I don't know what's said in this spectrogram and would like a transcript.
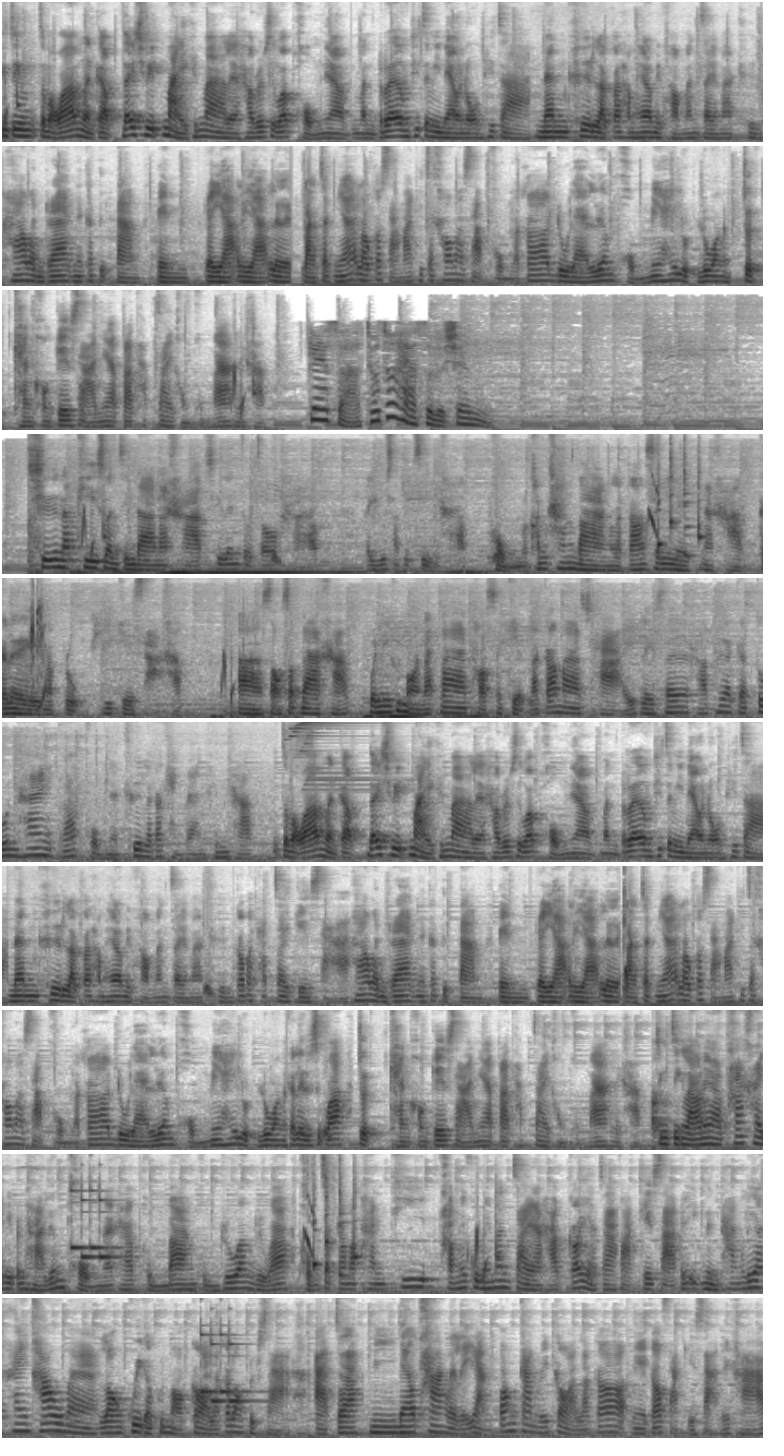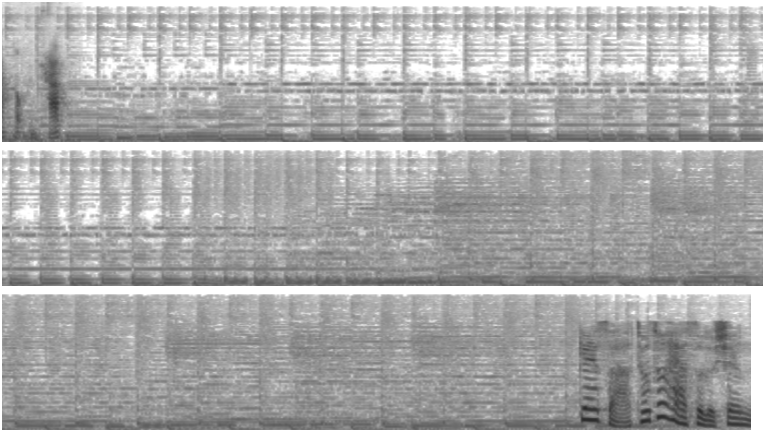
จริงๆ จะบอกว่าเหมือนกับได้ชีวิตใหม่ขึ้นมาเลยครับรู้สึกว่าผมเนี่ยมันเริ่มที่จะมีแนวโน้มที่จะแน่นขึ้น แล้วก็ทำให้เรามีความมั่นใจมากขึ้น 5 วันแรกเนี่ยก็ติดตามเป็นระยะระยะเลย หลังจากเนี้ยเราก็สามารถที่จะเข้ามาสระผม แล้วก็ดูแลเรื่องผมไม่ให้หลุดร่วง จุดแข็งของเกษาเนี่ยประทับใจของผมมากเลยครับเกษา Total Hair Solution ชื่อนัททีส่วนจินดานะครับ ชื่อเล่นโจโจ้ครับ อายุ 34 ครับ ผมค่อนข้างบางแล้วก็เส้นเล็กนะครับ ก็เลยมาปลูกที่เกษาครับ สองสัปดาห์ครับ วันนี้คุณหมอนัดมาถอดสะเก็ดแล้วก็มาฉายเลเซอร์ครับเพื่อกระตุ้นให้รากผมเนี่ยขึ้นแล้วก็แข็งแรงขึ้นครับ จะบอกว่าเหมือนกับได้ชีวิตใหม่ขึ้นมาเลยครับ รู้สึกว่าผมเนี่ยมันเริ่มที่จะมีแนวโน้มที่จะแน่นขึ้น แล้วก็ทำให้เรามีความมั่นใจมากขึ้น ก็ประทับใจเกษา5วันแรกเนี่ยก็ติดตามเป็นระยะระยะเลย หลังจากนี้เราก็สามารถที่จะเข้ามาสระผม แล้วก็ดูแลเรื่องผมไม่ให้หลุดร่วง ก็เลยรู้สึกว่าจุด ข็งของเกษาเนี่ยประทับใจของผมมากเลยครับ จริงๆแล้วเนี่ยถ้าใครมีปัญหาเรื่องผมนะครับผมบางผมร่วงหรือว่าผมจากกรรมพันธุ์ที่ทำให้คุณไม่มั่นใจอะครับก็อยากจะฝากเกษาเป็นอีกหนึ่งทางเลือกให้เข้ามาลองคุยกับคุณหมอก่อน แล้วก็ลองปรึกษา อาจจะมีแนวทางหลาย ๆ อย่างป้องกันไว้ก่อน แล้วก็ยังไงก็ฝากเกษาด้วยครับขอบคุณครับ เกษา Total Hair Solution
